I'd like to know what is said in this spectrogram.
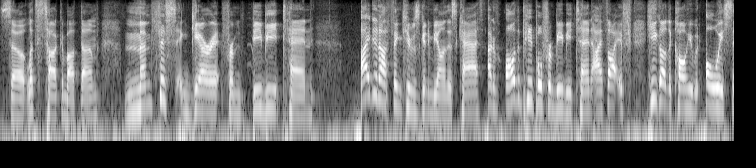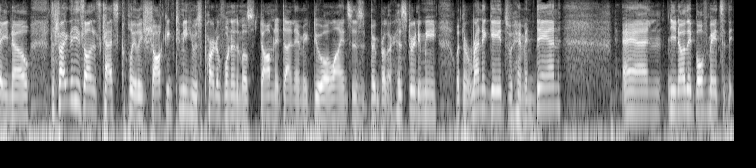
so let's talk about them. Memphis Garrett from BB10 I did not think he was going to be on this cast. Out of all the people from BB10, I thought if he got the call, he would always say no. The fact that he's on this cast is completely shocking to me. He was part of one of the most dominant dynamic duo alliances in Big Brother history to me, with the Renegades, with him and Dan. And, you know, they both made it to the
